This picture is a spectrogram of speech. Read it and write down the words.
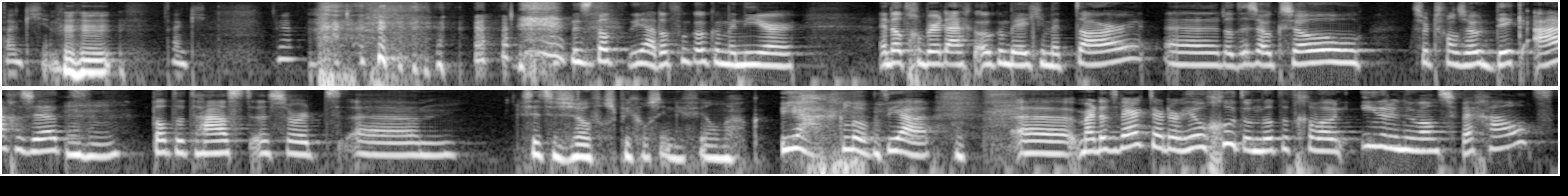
Dank je. Mhm. Dank je. Ja. dus dat, ja, dat vond ik ook een manier. En dat gebeurt eigenlijk ook een beetje met Tar. Eh, dat is ook zo, soort van zo dik aangezet Mhm. dat het haast een soort. ehm, Er zitten zoveel spiegels in die film ook. ja, klopt, ja. Eh, maar dat werkt daardoor heel goed, omdat het gewoon iedere nuance weghaalt.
